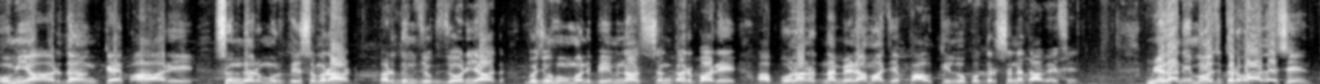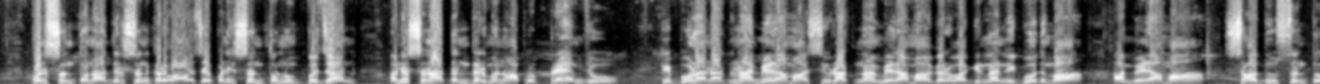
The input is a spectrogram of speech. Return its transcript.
ઉમિયા અર્ધંગ કેપ આહારી, સુંદર મૂર્તિ સમ્રાટ હરદમ જુગ જોડિયાત ભજુહુ મન ભીમનાથ શંકર ભારે. આ ભોળાનાથના મેળામાં જે ભાવથી લોકો દર્શનત આવે છે. મેળાની મોજ કરવા આવે છે. પણ સંતોના દર્શન કરવા આવે છે, પણ એ સંતોનું ભજન અને સનાતન ધર્મનો આપણો પ્રેમ જુઓ. કે ભોળાનાથના મેળામાં, શિવરાતના મેળામાં, ગરવા ગિરનારની ગોદમાં આ મેળામાં સાધુ સંતો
